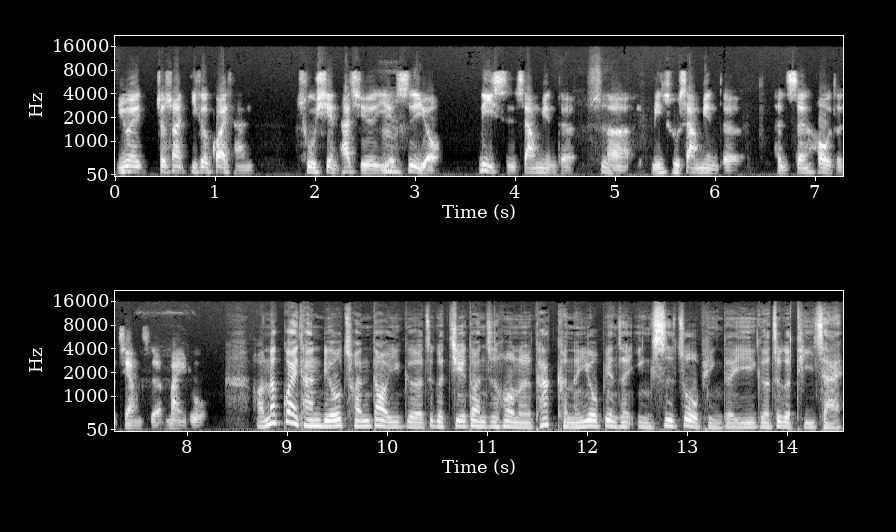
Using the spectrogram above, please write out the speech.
因为就算一个怪谈出现，它其实也是有历史上面的，呃，民俗上面的很深厚的这样子的脉络。好，那怪谈流传到一个这个阶段之后呢，它可能又变成影视作品的一个这个题材。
